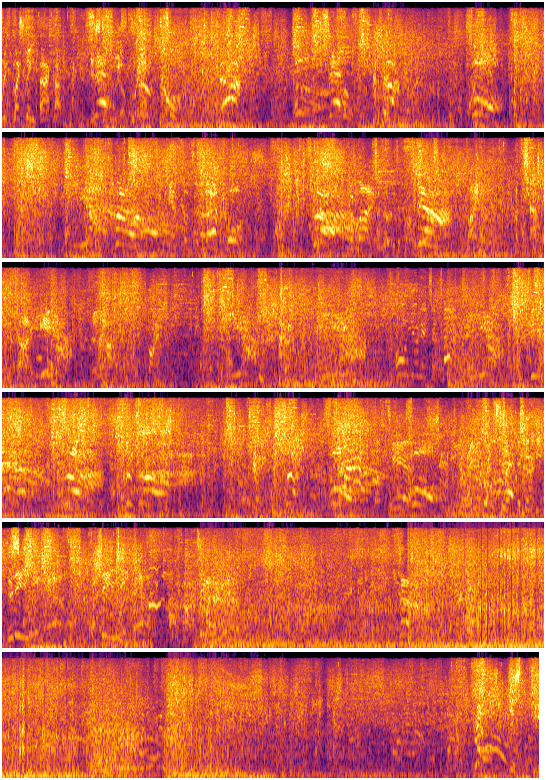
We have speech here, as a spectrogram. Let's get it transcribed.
Requesting backup! This will be grave! Set! Here comes the main force! You're mine! Finally! A champion die here! All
